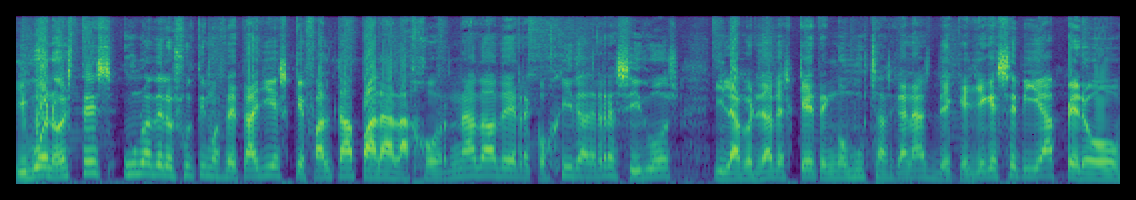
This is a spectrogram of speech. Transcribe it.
Y bueno, este es uno de los últimos detalles que falta para la jornada de recogida de residuos y la verdad es que tengo muchas ganas de que llegue ese día, pero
